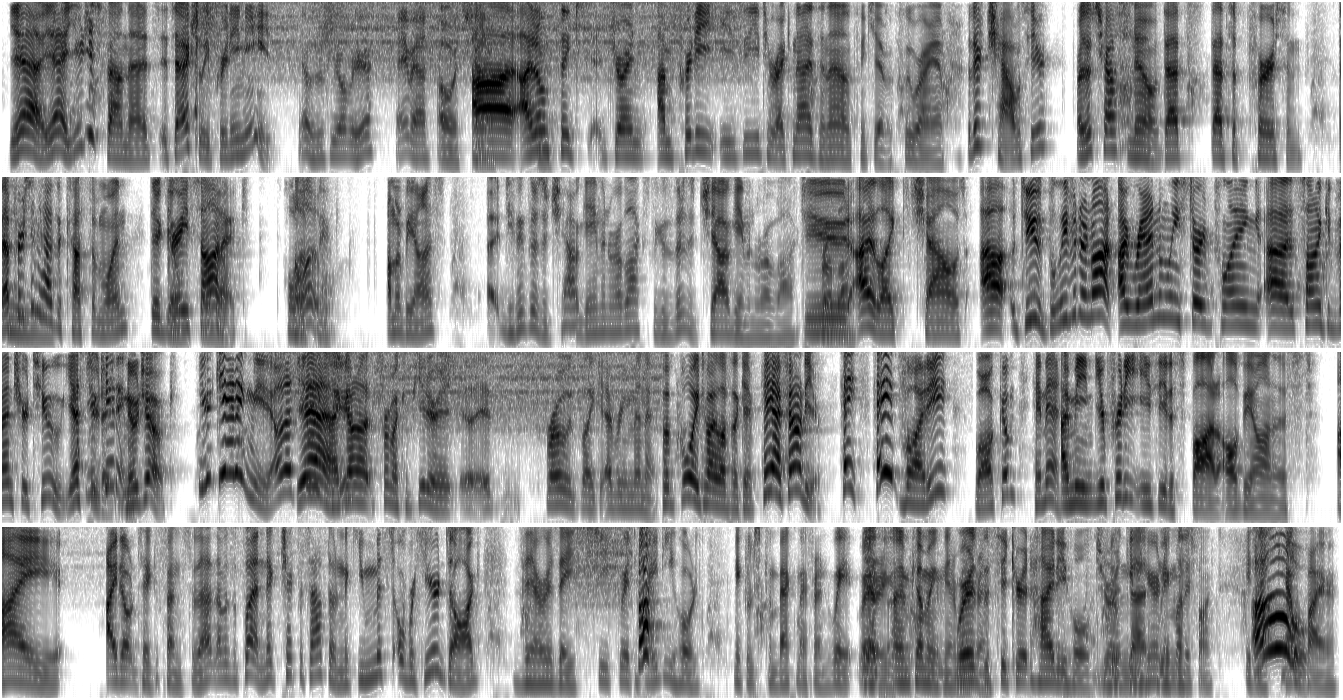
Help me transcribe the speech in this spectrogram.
Yeah, yeah, you just found that. It's it's actually pretty neat. Yeah, was this you over here? Hey, man. Oh, it's Shadow. Uh, I don't think, Jordan, I'm pretty easy to recognize, and I don't think you have a clue where I am. Are there chows here? Are those chows? No, that's that's a person. That person has a custom one. They're Gray hold Sonic. Hold hello. up, Nick. I'm gonna be honest. Uh, do you think there's a Chao game in Roblox? Because there's a Chao game in Roblox. Dude, Roblox. I liked chows. Uh, dude, believe it or not, I randomly started playing uh, Sonic Adventure 2 yesterday. kidding. No joke. You're kidding me. Oh, that's Yeah, sick, I got it from a computer. It, it froze like every minute. But boy, do I love that game. Hey, I found you. Hey, hey, buddy. Welcome. Hey, man. I mean, you're pretty easy to spot, I'll be honest. I I don't take offense to that. That was the plan. Nick, check this out though. Nick, you missed over here, dog. There is a secret hidey hole. Nicholas, come back, my friend. Wait, where yes? I'm coming. Where's the secret hidey hole, Jordan, Look in that here, we Nicholas. must find? It's Oh! a campfire.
